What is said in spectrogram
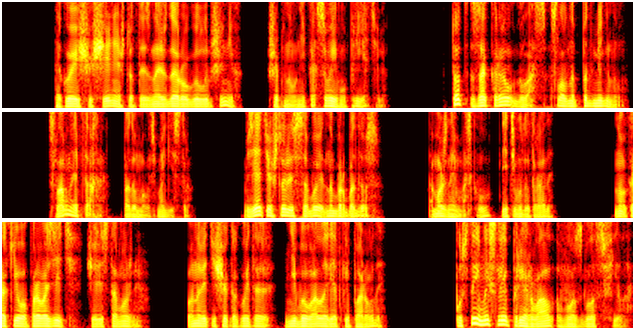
— Такое ощущение, что ты знаешь дорогу лучше них, — шепнул Ника своему приятелю. Тот закрыл глаз, словно подмигнул. — Славная птаха, — подумалось магистру. — Взять ее, что ли, с собой на Барбадос? А можно и в Москву. Дети будут рады. Но как его провозить через таможню? Он ведь еще какой-то небывало редкой породы. Пустые мысли прервал возглас Фила.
